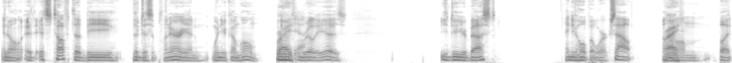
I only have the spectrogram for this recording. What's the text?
you know it, it's tough to be the disciplinarian when you come home. Right. It really is. You do your best, and you hope it works out. Right. Um, but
